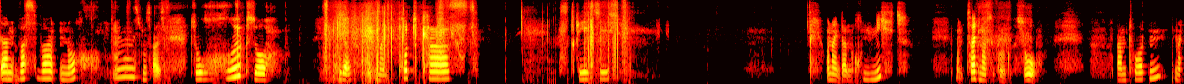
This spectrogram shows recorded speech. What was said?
Dann, was war noch? Hm, ich muss alles zurück. So. Wieder mein Podcast. Es dreht sich. Oh nein, dann noch nicht. Meine zweitneueste Folge. So. Antworten. Nein.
